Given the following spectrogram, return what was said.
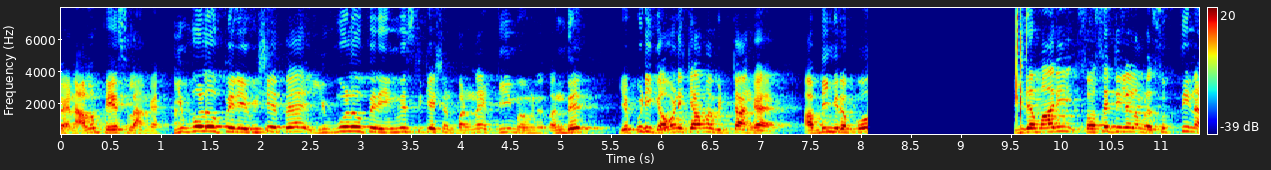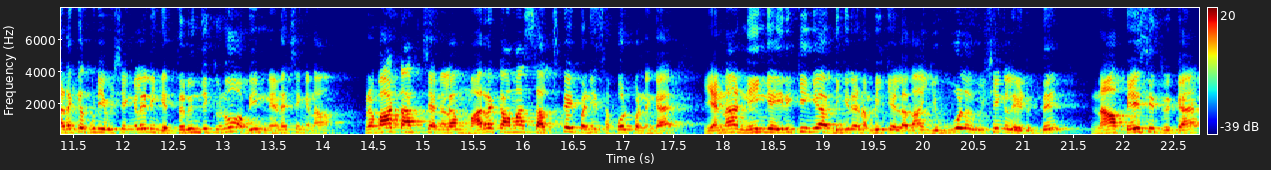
வேணாலும் பேசலாங்க. இவ்வளவு பெரிய விஷயத்த இவ்வளவு பெரிய இன்வெஸ்டிகேஷன் பண்ண டீம் வந்து எப்படி கவனிக்காம விட்டாங்க அப்படிங்கிறப்போ இத மாதிரி சொசைட்டில நம்மளை சுத்தி நடக்கக்கூடிய விஷயங்களை நீங்க தெரிஞ்சுக்கணும் அப்படின்னு நினைச்சீங்கன்னா பிரபா டாக் சேனலை மறக்காம சப்ஸ்கிரைப் பண்ணி சப்போர்ட் பண்ணுங்க. ஏன்னா நீங்க இருக்கீங்க அப்படிங்கிற நம்பிக்கையில தான் இவ்வளவு விஷயங்களை எடுத்து நான் பேசிட்டு இருக்கேன்.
